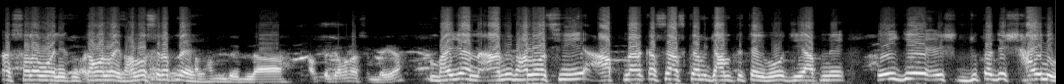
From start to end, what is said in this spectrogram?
আসসালামু আলাইকুম। কামাল ভাই ভালো আছেন আপনি? আলহামদুলিল্লাহ। আপনি কেমন আছেন ভাইয়া? ভাইজান আমি ভালো আছি। আপনার কাছে আজকে আমি জানতে চাইব যে আপনি এই যে জুতা যে শাইনিং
